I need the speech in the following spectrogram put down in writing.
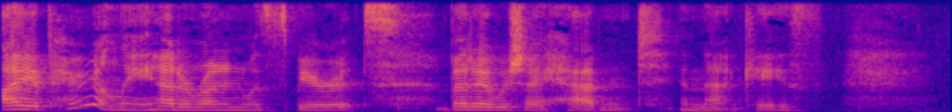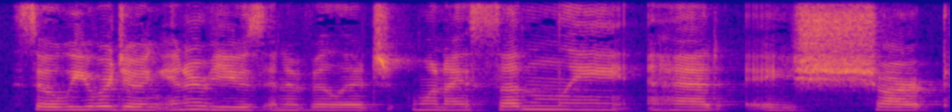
I apparently had a run in with spirits, but I wish I hadn't in that case. So we were doing interviews in a village when I suddenly had a sharp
